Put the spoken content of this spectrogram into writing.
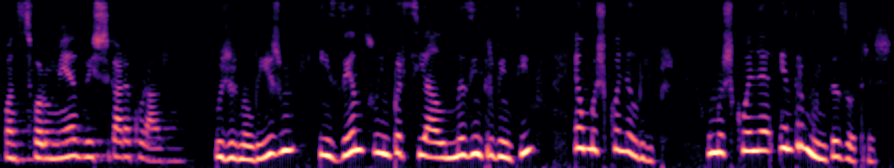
quando se for o medo e chegar a coragem. O jornalismo, isento, imparcial, mas interventivo, é uma escolha livre, uma escolha entre muitas outras.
